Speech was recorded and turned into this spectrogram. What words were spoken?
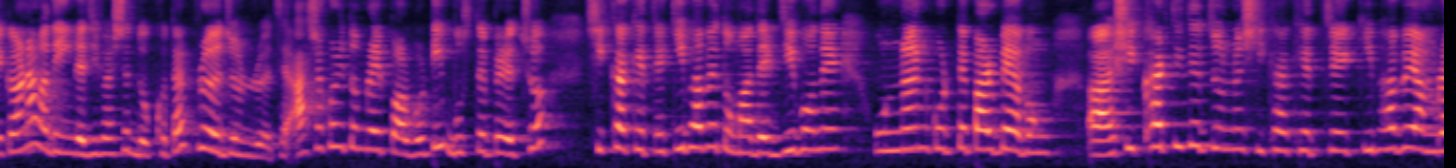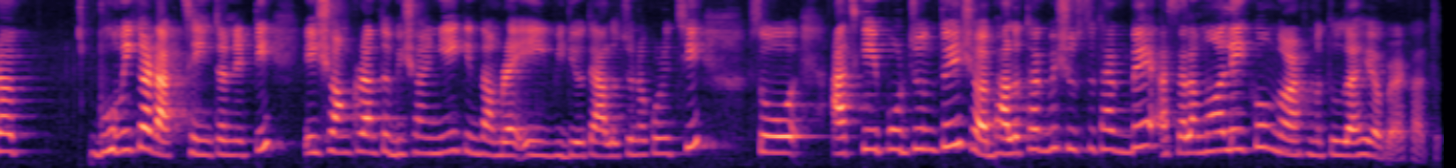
যে কারণে আমাদের ইংরেজি ভাষার দক্ষতার প্রয়োজন রয়েছে। আশা করি তোমরা এই পর্বটি বুঝতে পেরেছ। শিক্ষাক্ষেত্রে কীভাবে তোমাদের জীবনে উন্নয়ন করতে পারবে এবং শিক্ষার্থীদের জন্য শিক্ষাক্ষেত্রে কীভাবে আমরা ভূমিকা রাখছে ইন্টারনেটটি, এই সংক্রান্ত বিষয় নিয়েই কিন্তু আমরা এই ভিডিওতে আলোচনা করেছি। সো, আজকে এই পর্যন্তই। সবাই ভালো থাকবে, সুস্থ থাকবে। আসসালামু আলাইকুম রহমতুল্লাহি আবরাকাতু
